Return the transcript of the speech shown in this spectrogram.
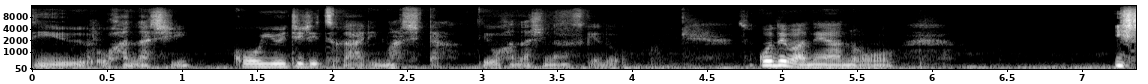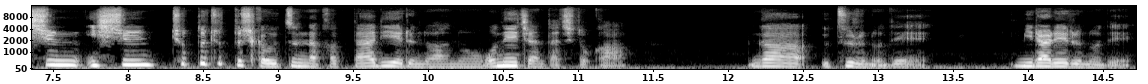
ていうお話こういう事実がありましたっていうお話なんですけど、そこではね、あの、一瞬、一瞬、ちょっとちょっとしか映んなかったアリエルのあの、お姉ちゃんたちとかが映るので、見られるので、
